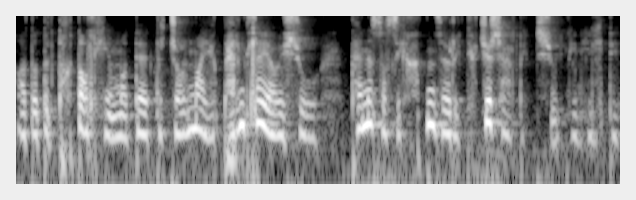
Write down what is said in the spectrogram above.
одоо тэр тогтоолох юм уу те тэр журмаа яг баримтлаа явна шүү. Танаас бас их хатан зориг төвчээр шаардлагатай шүү гэдгийг хэлдэг.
